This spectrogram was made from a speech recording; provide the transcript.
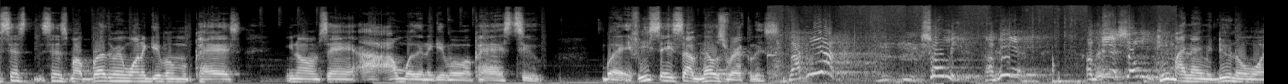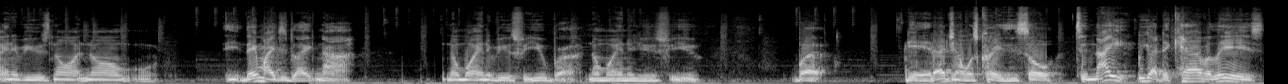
since since my brethren want to give him a pass, you know what I'm saying? I, I'm willing to give him a pass too. But if he say something else reckless, Knock me out. Show me. I'm here. I'm here. Show me. he might not even do no more interviews. No, no, they might just be like, nah, no more interviews for you, bruh. No more interviews for you. But yeah, that jump was crazy. So tonight we got the Cavaliers.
